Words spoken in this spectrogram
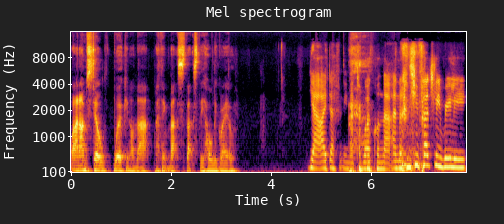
and I'm still working on that. I think that's that's the holy grail yeah, I definitely need to work on that. And you've actually really,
